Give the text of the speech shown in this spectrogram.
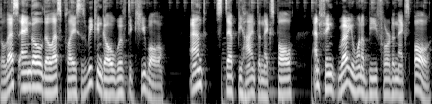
The less angle, the less places we can go with the cue ball. And step behind the next ball and think where you want to be for the next ball.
